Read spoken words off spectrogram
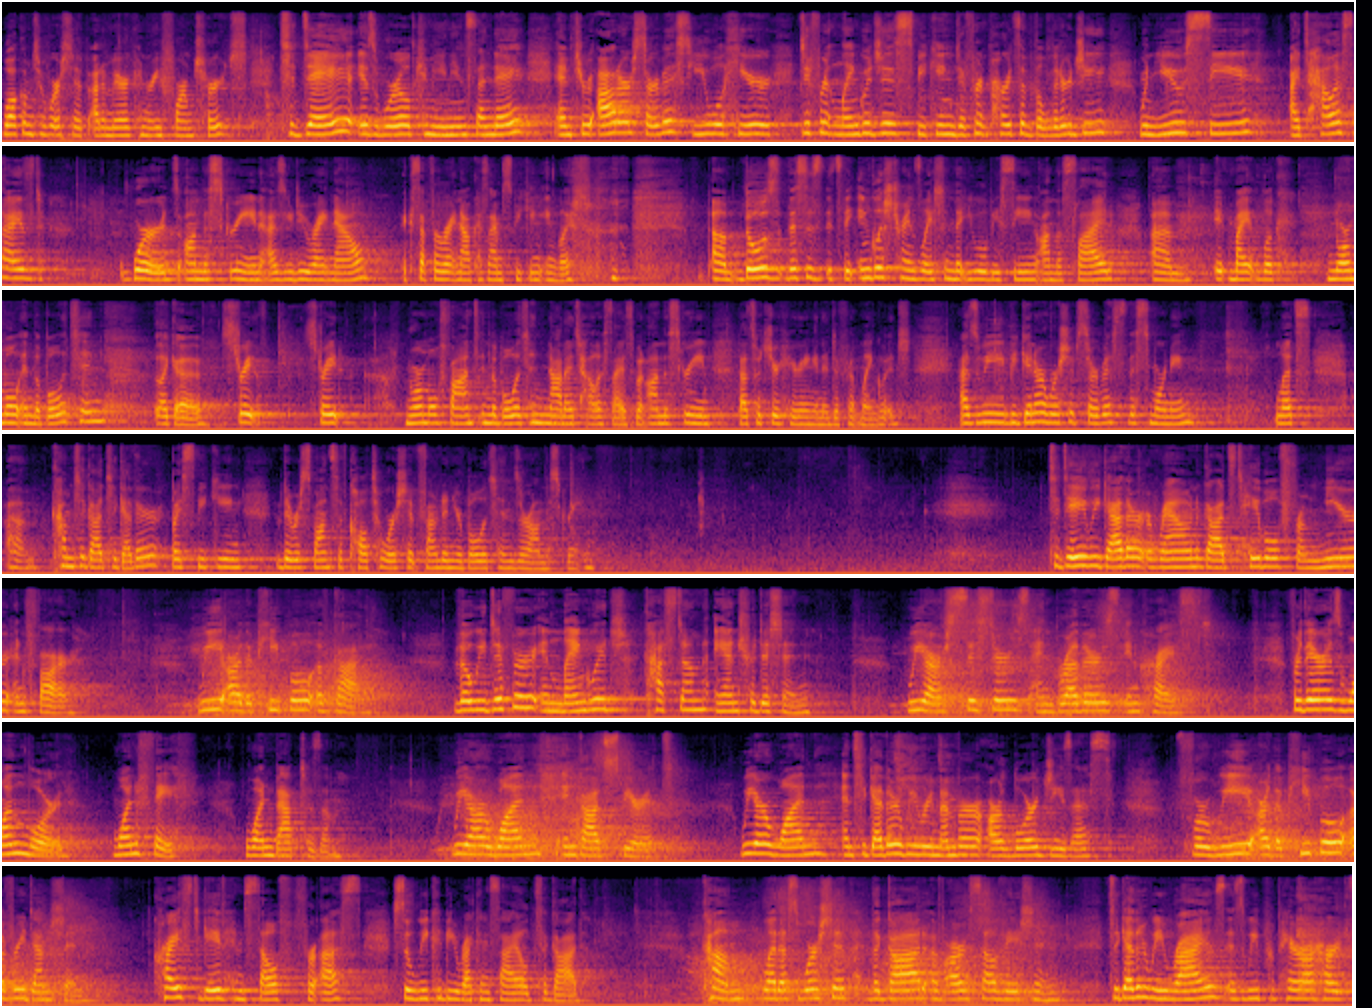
Welcome to worship at American Reformed Church. Today is World Communion Sunday, and throughout our service, you will hear different languages speaking different parts of the liturgy. When you see italicized words on the screen, as you do right now, except for right now because I'm speaking English. Um, those, this is, it's the English translation that you will be seeing on the slide. Um, it might look normal in the bulletin, like a straight, straight, normal font in the bulletin, not italicized, but on the screen, that's what you're hearing in a different language. As we begin our worship service this morning, let's um, come to God together by speaking the responsive call to worship found in your bulletins or on the screen. Today we gather around God's table from near and far. We are the people of God. Though we differ in language, custom, and tradition, we are sisters and brothers in Christ. For there is one Lord, one faith, one baptism. We are one in God's Spirit. We are one, and together we remember our Lord Jesus for we are the people of redemption. Christ gave himself for us so we could be reconciled to God. Come, let us worship the God of our salvation. Together we rise as we prepare our hearts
